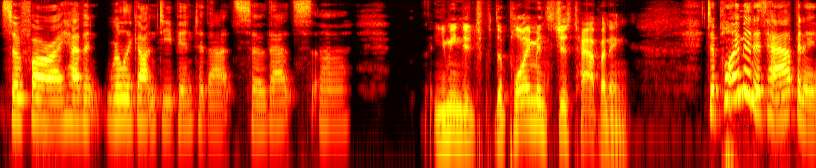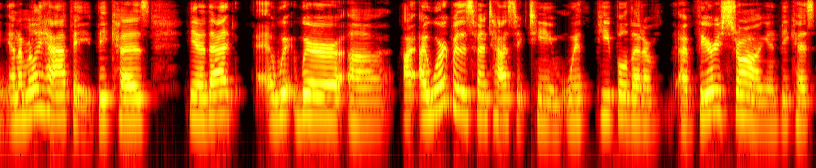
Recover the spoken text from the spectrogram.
so far. I haven't really gotten deep into that. So that's uh, You mean de- deployment's just happening? deployment is happening and I'm really happy because, you know, that uh, we're, we're uh, I, I work with this fantastic team with people that are, are very strong and because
